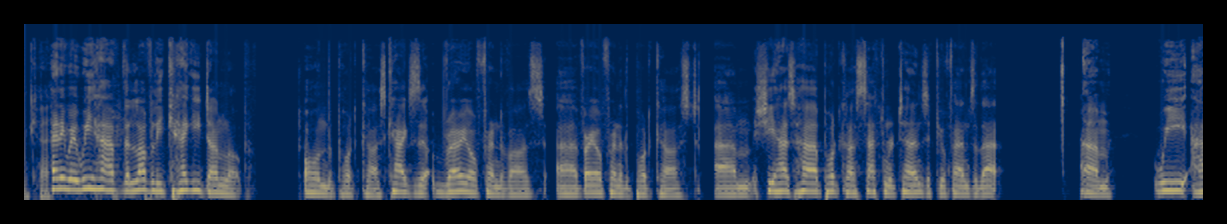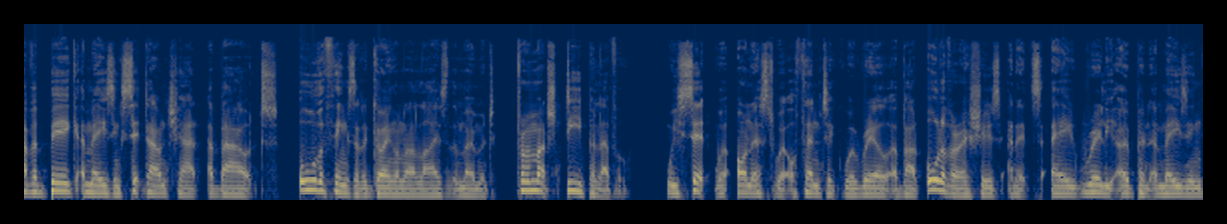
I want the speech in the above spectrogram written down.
Okay. Anyway, we have the lovely Caggie Dunlop on the podcast. Kags is a very old friend of ours, a very old friend of the podcast. Um, she has her podcast, Saturn Returns, if you're fans of that. Um, we have a big, amazing sit down chat about all the things that are going on in our lives at the moment from a much deeper level. We sit, we're honest, we're authentic, we're real about all of our issues, and it's a really open, amazing,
